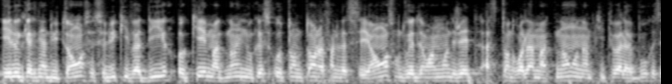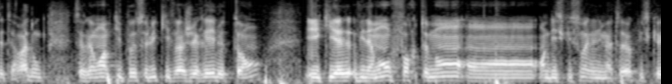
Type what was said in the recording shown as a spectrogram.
Et le gardien du temps, c'est celui qui va dire, ok, maintenant il nous reste autant de temps à la fin de la séance, on devrait normalement déjà être à cet endroit-là maintenant, on est un petit peu à la bourre, etc. Donc c'est vraiment un petit peu celui qui va gérer le temps et qui est évidemment fortement en, discussion avec l'animateur, puisque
